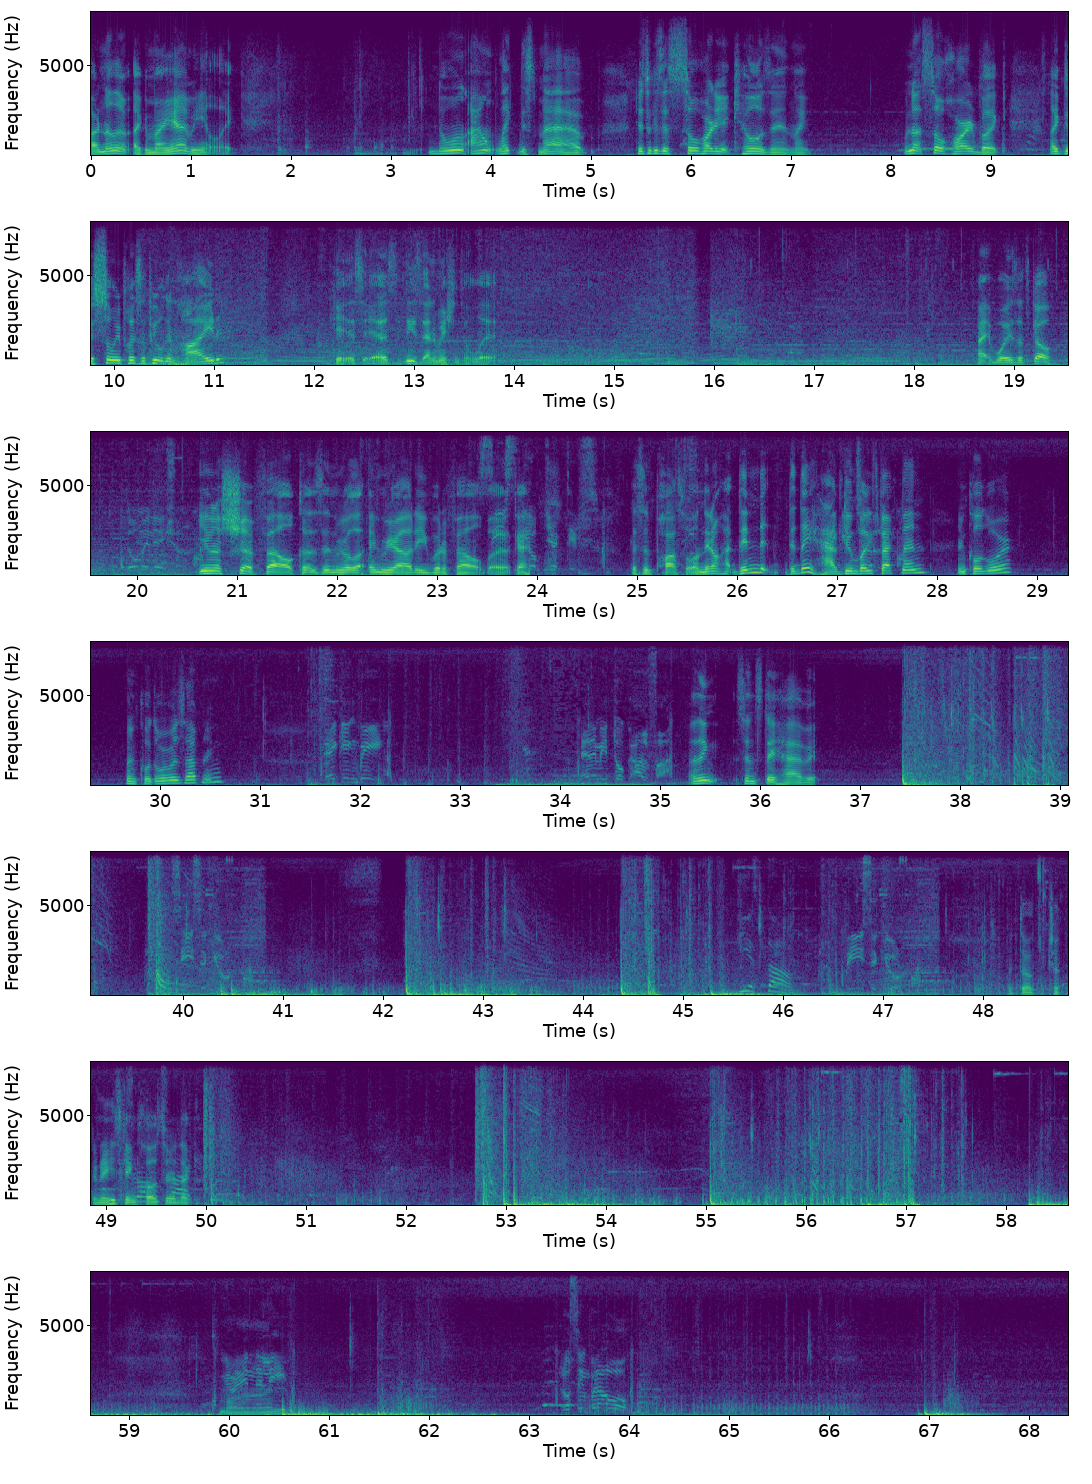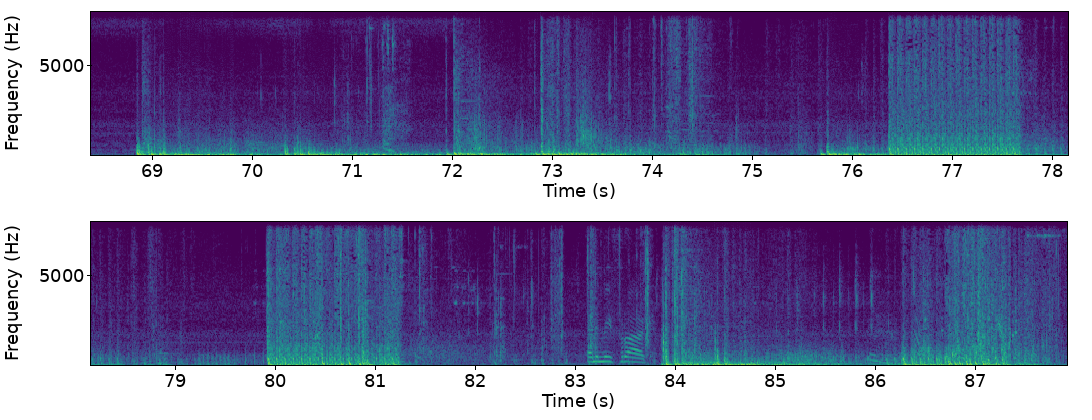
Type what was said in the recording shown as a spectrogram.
another like Miami. Like, no one. I don't like this map just because it's so hard to get kills in. Like, well, not so hard, but like, like there's so many places people can hide. Okay, this, yeah, this, these animations are lit. Alright, boys, let's go. Domination. Even I should have fell, because in real in reality you would have fell, but okay, that's impossible. And they don't. have. didn't did they have doom bugs back then in Cold War? When Cold War was happening? Taking B. Enemy took Alpha. I think since they have it. C secure. He is down. B secure. With the chuck grenade, he's getting closer. frag. Like, come We're in the on. lead. Losing Bravo. Enemy frag.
